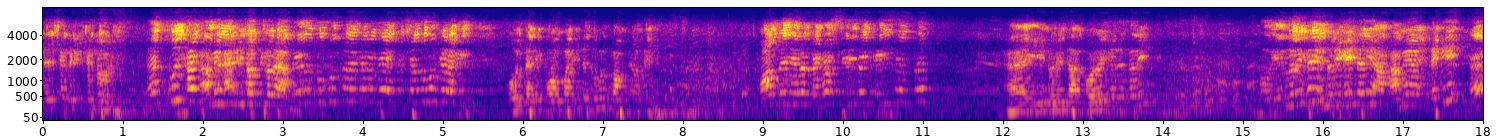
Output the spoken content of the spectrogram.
দেখছেন দেখছেন তোর আমি জানি সত্যি কথা। এই দুপুর তো এখানে নেই তো সে দুপুরকে রাখি। ও তাহলে কোম্পানিতে তখন কম হ্যাঁ ইন্দুরি দাঁত বড় হয়ে গেছে তাহলে। আমি দেখি? হ্যাঁ?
